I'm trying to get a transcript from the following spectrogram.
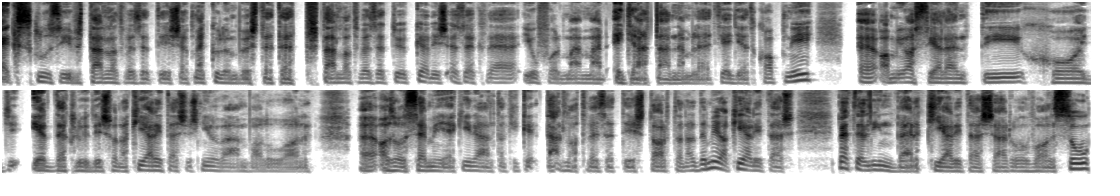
exkluzív tárlatvezetések, megkülönböztetett tárlatvezetőkkel, és ezekre jóformán már egyáltalán nem lehet jegyet kapni. Ami azt jelenti, hogy érdeklődés van a kiállítás, és nyilvánvalóan azon személyek iránt, akik tárlatvezetést tartanak. De mi a kiállítás? Peter Lindberg kiállításáról van szó.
